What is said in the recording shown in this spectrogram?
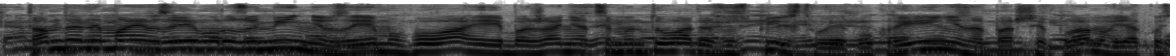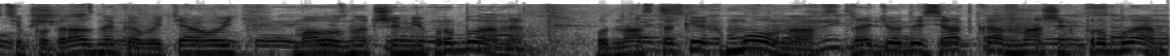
Там, де немає взаєморозуміння, взаємоповаги і бажання цементувати суспільство, як в Україні, на перший план у якості подразника витягують малозначимі проблеми. Одна з таких мовна з третього десятка наших проблем.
